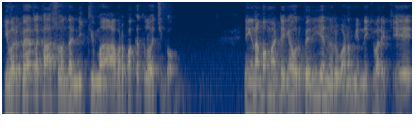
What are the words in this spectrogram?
இவர் பேர்ல காசு வந்தா நிக்குமா? அவர் பக்கத்துல வச்சுக்கோ. நீங்க நம்ப மாட்டீங்க. ஒரு பெரிய நிறுவனம் இன்னைக்கு வரைக்கும்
